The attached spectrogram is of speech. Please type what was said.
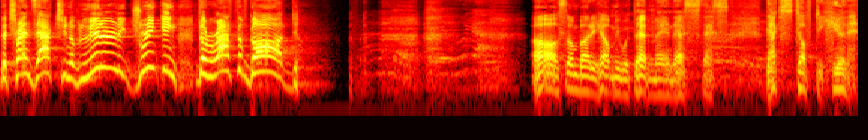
the transaction of literally drinking the wrath of God. Oh, somebody help me with that, man. That's that's that's tough to hear that.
